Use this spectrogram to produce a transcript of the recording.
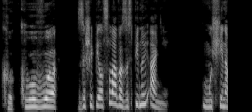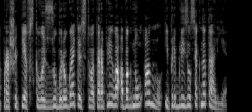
«Какого?» — зашипел Слава за спиной Ани. Мужчина, прошипев сквозь зубы ругательства, торопливо обогнул Анну и приблизился к Наталье,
